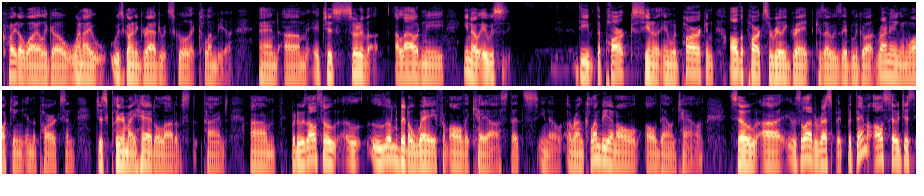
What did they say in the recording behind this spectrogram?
quite a while ago when I was going to graduate school at Columbia, and um, it just sort of allowed me. You know, it was the the parks, you know, Inwood Park and all the parks are really great because I was able to go out running and walking in the parks and just clear my head a lot of times. Um, but it was also a, little bit away from all the chaos that's you know around Columbia and all all downtown. So uh, it was a lot of respite. But then also just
